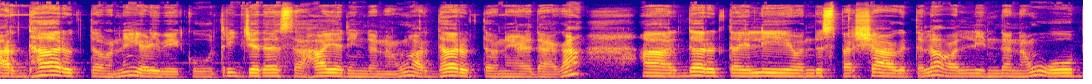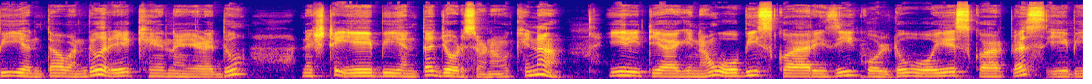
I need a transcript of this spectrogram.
ಅರ್ಧ ವೃತ್ತವನ್ನು ಎಳಿಬೇಕು. ತ್ರಿಜ್ಯದ ಸಹಾಯದಿಂದ ನಾವು ಅರ್ಧ ವೃತ್ತವನ್ನು ಎಳೆದಾಗ ಆ ಅರ್ಧ ವೃತ್ತ ಎಲ್ಲಿ ಒಂದು ಸ್ಪರ್ಶ ಆಗುತ್ತಲ್ಲ, ಅಲ್ಲಿಂದ ನಾವು ಓ, ಬಿ ಅಂತ ಒಂದು ರೇಖೆಯನ್ನು ಎಳೆದು ನೆಕ್ಸ್ಟ್ ಎ, ಬಿ ಅಂತ ಜೋಡಿಸೋಣ ಓಕೆನಾ ಈ ರೀತಿಯಾಗಿ ನಾವು O B square is equal to O A square plus A B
